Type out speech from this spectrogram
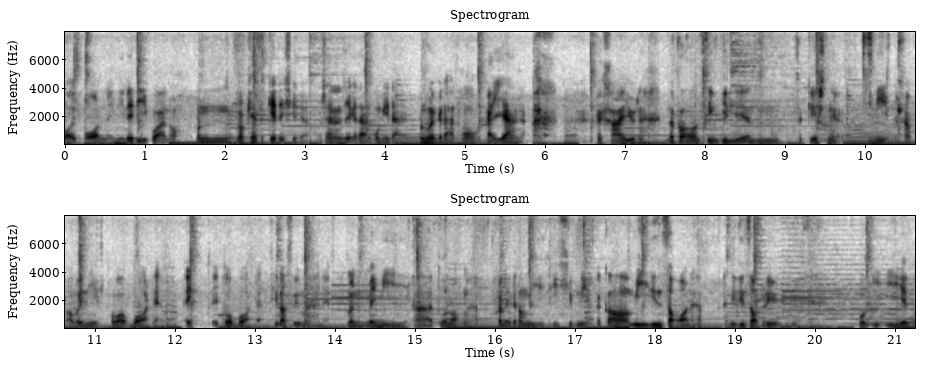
ร้อยปอนอะไรนี้ได้ดีกว่าเนาะมันเราแค่สเก็ตได้เฉยเพราะฉะนั้นใช้กระดาษพวกนี้ได้มันเหมือนกระดาษห่อไก่ย่างอะคล้ายๆอยู่นะ แล้วก็สิ่งที่เรียนสเกจเนี่ยที่หนีบนะครับเอาไว้หนีบเพราะว่าบอร์ดเนี่ยไอไอตัวบอร์ดอะที่เราซื้อมาเนี่ยมันไม่มีตัวล็อกนะครับก็เลยก็ต้องมีที่คลิปหนีบแล้วก็มีดินสอนะครับ อันนี้ดินสอไม่ได้อยู่ในนี้ พวก EE อะไรเ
